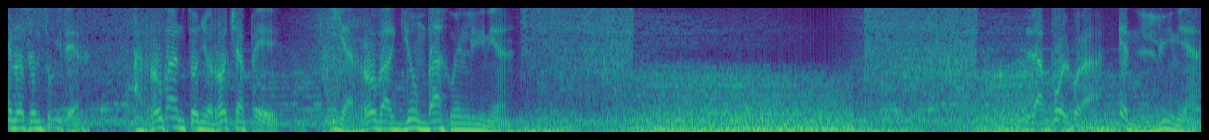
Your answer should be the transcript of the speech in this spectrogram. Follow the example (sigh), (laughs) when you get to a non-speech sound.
Síguenos en Twitter, arroba Antonio Rocha P y arroba guion bajo en línea. La pólvora en línea.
